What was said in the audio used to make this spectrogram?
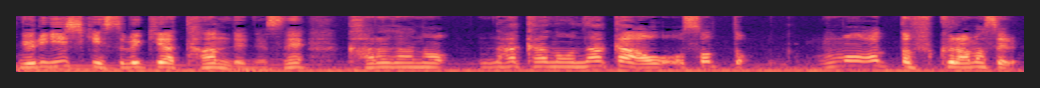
より意識すべきは丹田ですね。体の中の中をそっと、もっと膨らませる。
